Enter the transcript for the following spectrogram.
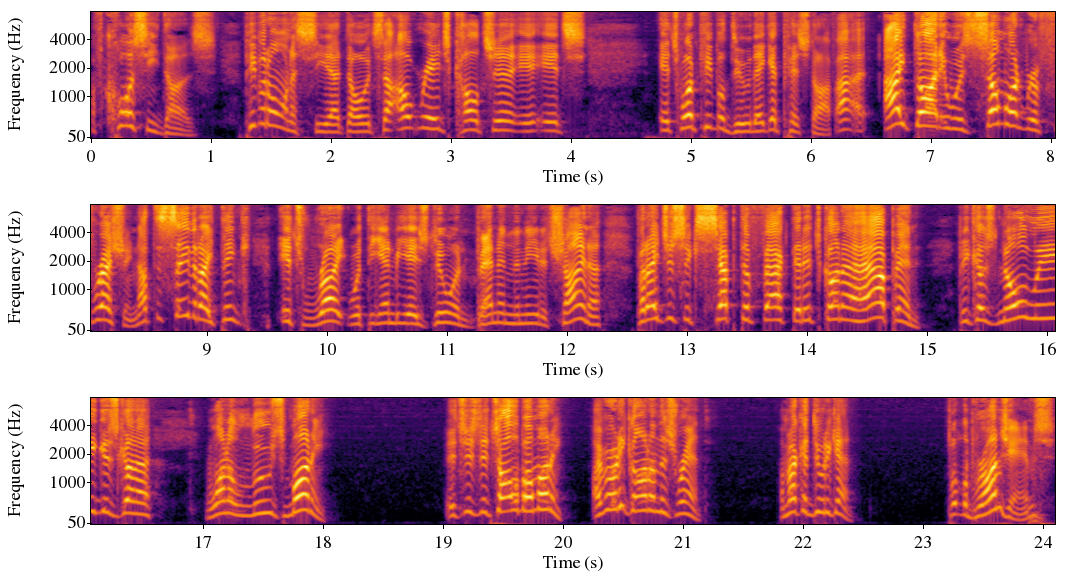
Of course he does. People don't want to see that though. It's the outrage culture. It's it's what people do. They get pissed off. I I thought it was somewhat refreshing. Not to say that I think it's right what the NBA's doing, bending the knee to China, but I just accept the fact that it's going to happen because no league is going to want to lose money. It's just it's all about money. I've already gone on this rant. I'm not going to do it again. But LeBron James,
